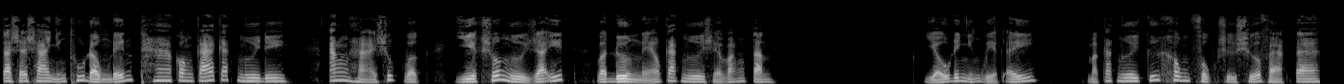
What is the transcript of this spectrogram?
Ta sẽ sai những thú đồng đến tha con cá các ngươi đi, ăn hại súc vật, diệt số người ra ít, và đường nẻo các ngươi sẽ vắng tanh. Dẫu đến những việc ấy, mà các ngươi cứ không phục sự sửa phạt ta,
